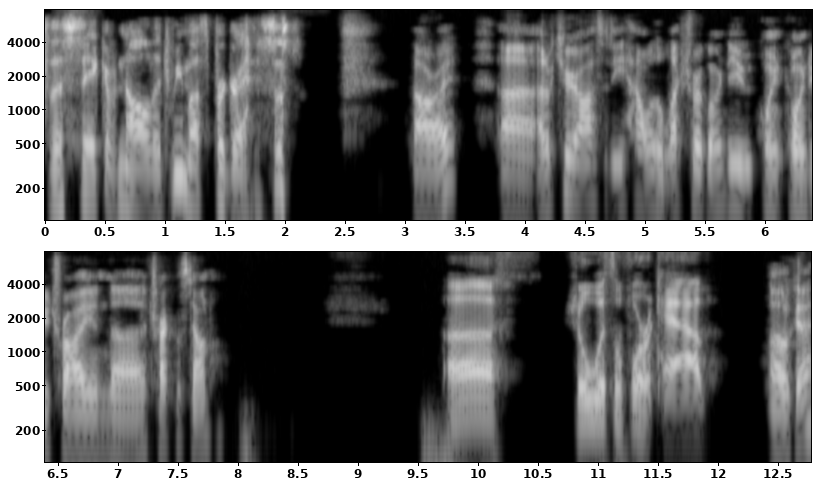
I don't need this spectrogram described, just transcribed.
For the sake of knowledge, we must progress. All right. Uh, out of curiosity, how is Electra going to going, going to try and uh, track this down? Uh, she'll whistle for a cab Okay.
